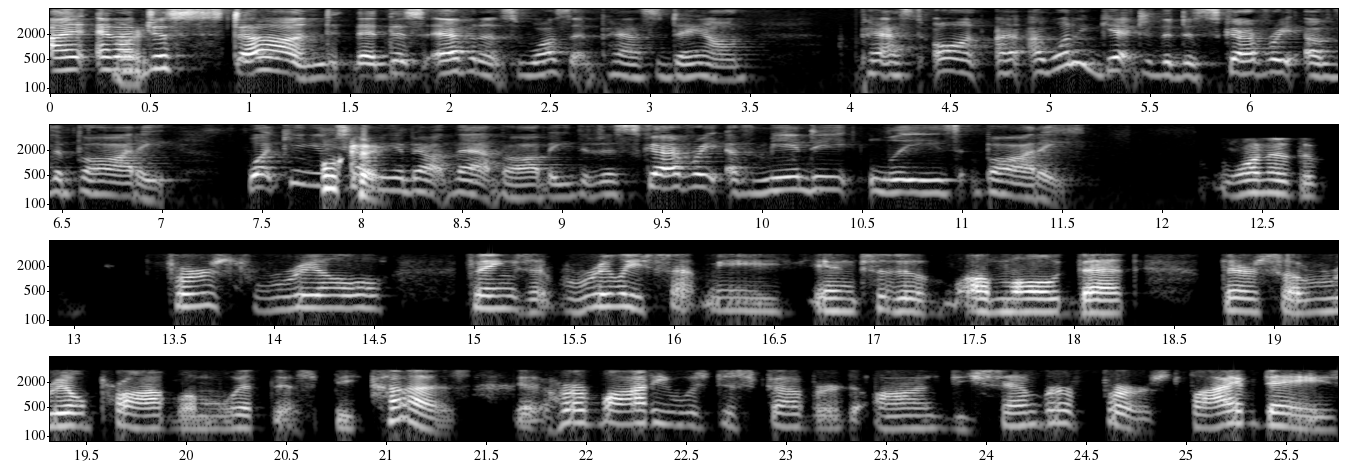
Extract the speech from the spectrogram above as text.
I, and right. I'm just stunned that this evidence wasn't passed down, passed on. I, I want to get to the discovery of the body. What can you okay. tell me about that, Bobby? The discovery of Mindy Lee's body. One of the first real things that really set me into the a mode that there's a real problem with this because her body was discovered on December 1st, five days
